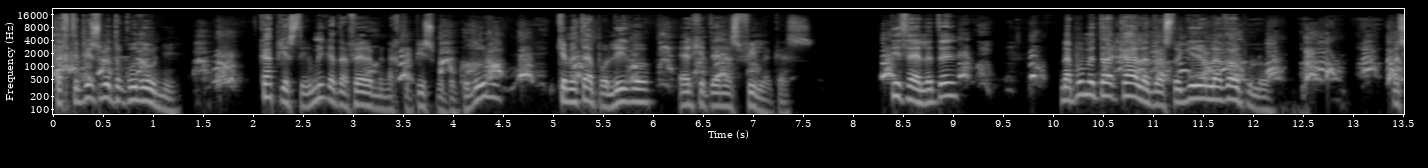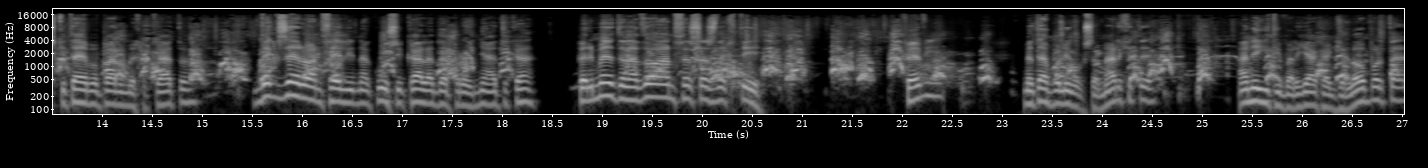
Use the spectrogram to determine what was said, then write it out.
«Θα χτυπήσουμε το κουδούνι». Κάποια στιγμή καταφέραμε να χτυπήσουμε το κουδούνι και μετά από λίγο έρχεται ένας φύλακας. «Τι θέλετε» «Να πούμε τα κάλαντα στον κύριο Λαδόπουλο», Μα κοιτάει από πάνω μέχρι κάτω. Δεν ξέρω αν θέλει να ακούσει κάλαντα προνιάτικα. Περιμένετε να δω αν θα σας δεχτεί. Φεύγει. Μετά από λίγο ξανάρχεται. Ανοίγει τη βαριά καγκελόπορτα.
